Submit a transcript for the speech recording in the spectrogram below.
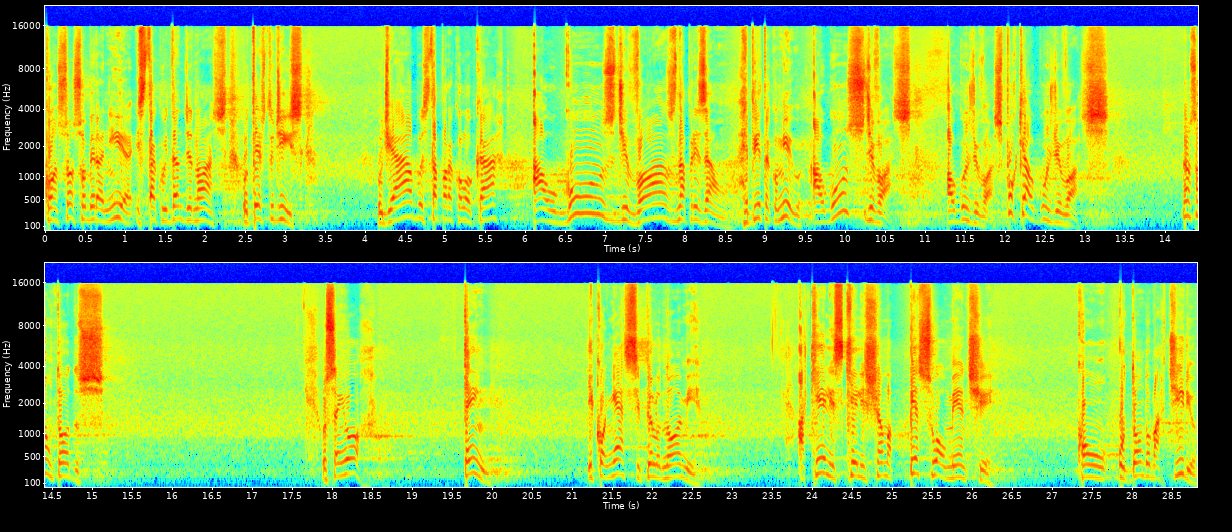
com a sua soberania, está cuidando de nós. O texto diz: o diabo está para colocar alguns de vós na prisão. Repita comigo: alguns de vós. Alguns de vós. Por que alguns de vós? Não são todos. O Senhor tem e conhece pelo nome aqueles que Ele chama pessoalmente com o dom do martírio.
